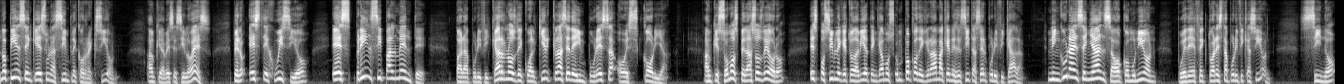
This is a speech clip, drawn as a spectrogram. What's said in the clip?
No piensen que es una simple corrección, aunque a veces sí lo es, pero este juicio es principalmente para purificarnos de cualquier clase de impureza o escoria. Aunque somos pedazos de oro, es posible que todavía tengamos un poco de grama que necesita ser purificada. Ninguna enseñanza o comunión puede efectuar esta purificación, sino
